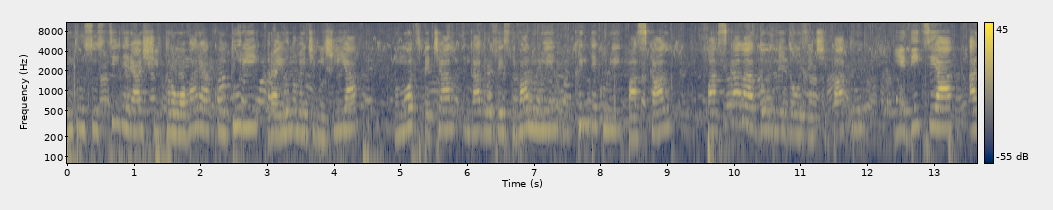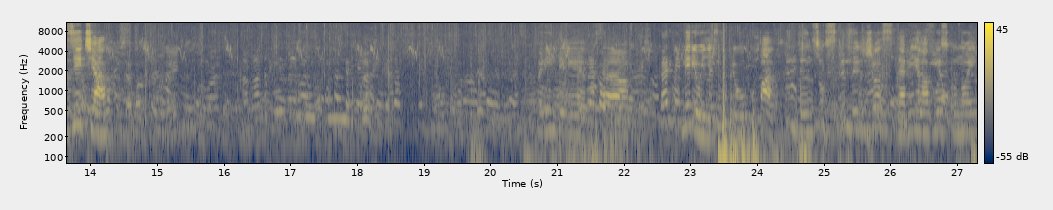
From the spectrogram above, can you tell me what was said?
într-o susținerea și promovarea culturii raionului Cimișlia, în mod special în cadrul festivalului Cântecului Pascal, Pascala 2024, ediția a 10-a. Părintele uh, mereu este preocupat, când în sus, când în jos, dar el a fost cu noi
